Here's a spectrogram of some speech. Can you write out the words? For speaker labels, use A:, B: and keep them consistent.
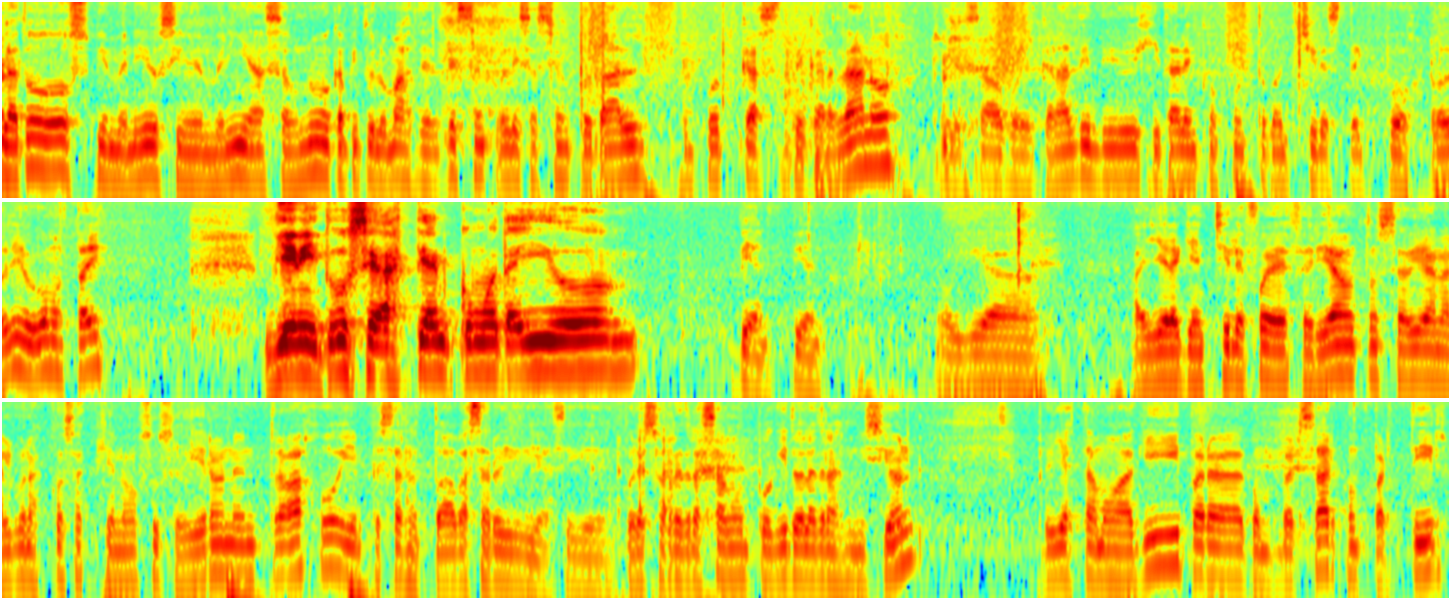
A: Hola a todos, bienvenidos y bienvenidas a un nuevo capítulo más de Descentralización Total, un podcast de Cardano, realizado por el canal de Individuo Digital en conjunto con Chile Stake Post. Rodrigo, ¿cómo estáis?
B: Bien, ¿y tú, Sebastián, cómo te ha ido?
A: Bien, bien. Hoy día, ayer aquí en Chile fue feriado, entonces habían algunas cosas que no sucedieron en trabajo y empezaron todo a pasar hoy día, así que por eso retrasamos un poquito la transmisión, pero ya estamos aquí para conversar, compartir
